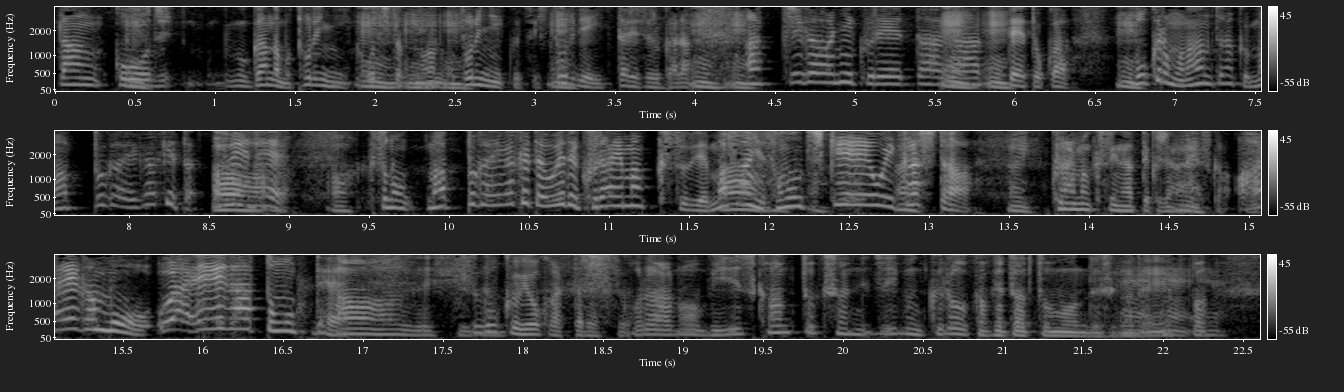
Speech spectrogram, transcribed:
旦こうガンダムを取りに落ちたものを取りに行くって、一人で行ったりするから、うんあっち側にクレーターがあってとか、うん僕らもなんとなくマップが描けた上で、あそのマップが描けた上でクライマックスで、まさにその地形を生かしたはいクライマックスになっていくじゃないですか、あれがもう、うわ、映画と思って、すごく良かったです。これはあの美術監督さんに随分苦労をかけたと思うんですがね、ええやっぱええ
